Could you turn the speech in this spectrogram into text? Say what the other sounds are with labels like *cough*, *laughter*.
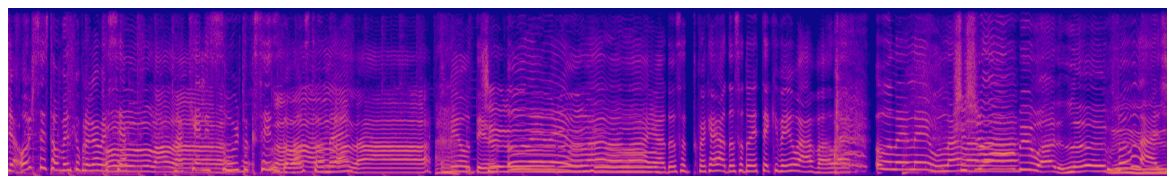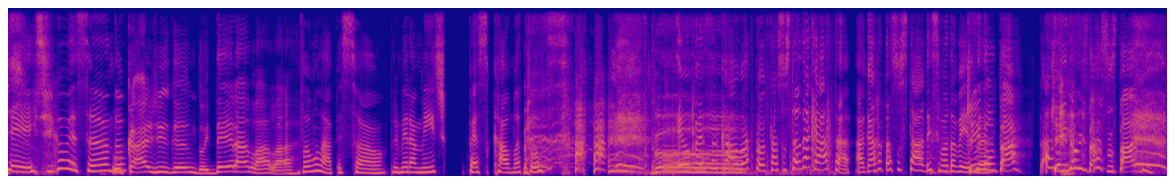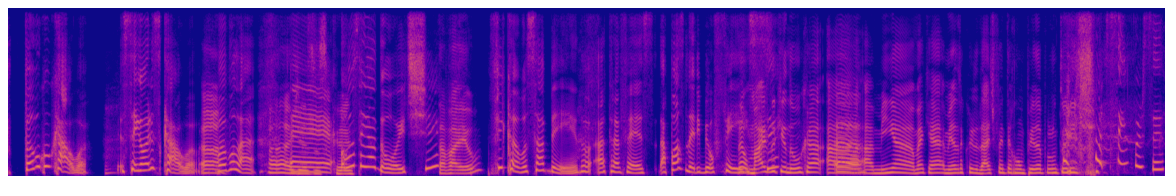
dia. Hoje vocês estão vendo que o programa vai ser Oh, lá, lá. naquele surto que vocês Lá, lá, gostam, né? lá, lá. Meu Deus. Tchururu. O lele, o lá, lá, lá. É a dança, como é que é? A dança do ET que veio. O *laughs* lele, o lá, She lá, show lá. me what love Vamos lá, gente. Começando. O cardigan doideira lá lá. Vamos lá, pessoal. Primeiramente, peço calma a todos. *laughs* Eu peço calma a todos. Tá assustando a gata. A gata tá assustada em cima da mesa. Quem não tá? Quem não está assustado? Vamos com calma. Senhores, calma. Ah. Vamos lá. Ai, É, ontem à noite, Tava eu. ficamos sabendo, através. Após lerem meu Face. Não, mais do que nunca, a, Ah. a minha. Como é que é? A minha tranquilidade foi interrompida por um tweet. *laughs* 100%.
